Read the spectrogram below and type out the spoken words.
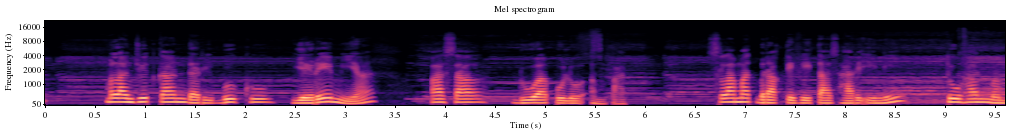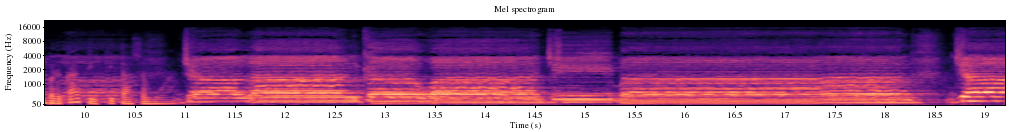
melanjutkan dari buku Yeremia pasal 24. Selamat beraktivitas hari ini. Tuhan memberkati kita semua. jalan kewajiban jalan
